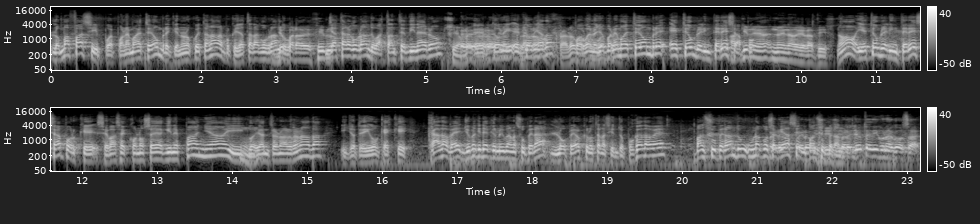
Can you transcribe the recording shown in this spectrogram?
lo más fácil, pues ponemos a este hombre que no nos cuesta nada porque ya estará cobrando. Yo para decirlo- Ya estará cobrando bastante dinero. Sí, hombre, el Tony, el claro, Tony claro, pues por bueno, yo ponemos a este hombre, este hombre le interesa. Aquí no hay, no hay nada gratis. no, y este hombre le interesa porque se va a hacer conocer aquí en España y Mm. ya entrenó a Granada. Y yo te digo que es que cada vez, yo me creía que no iban a superar lo peor que lo están haciendo. Pues cada vez van superando una cosa que hacen, van sí, superando. Pero yo te digo una cosa,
